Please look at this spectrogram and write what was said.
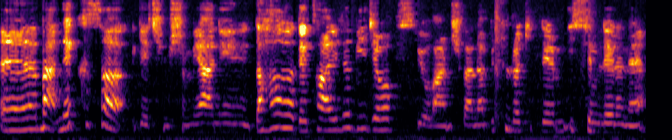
E, ben de kısa geçmişim. Yani daha detaylı bir cevap istiyorlarmış benden. Bütün rakiplerimin isimlerini,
